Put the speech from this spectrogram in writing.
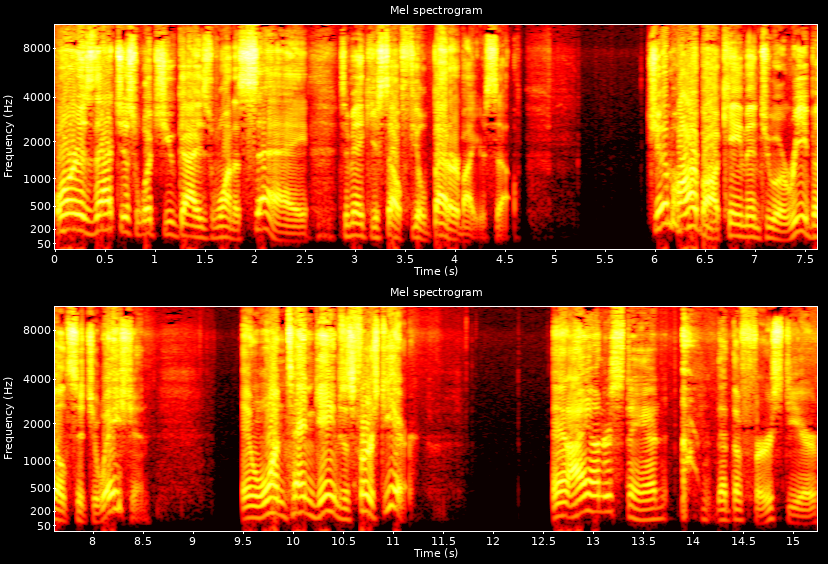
Or is that just what you guys want to say to make yourself feel better about yourself? Jim Harbaugh came into a rebuild situation and won 10 games his first year. And I understand that the first year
